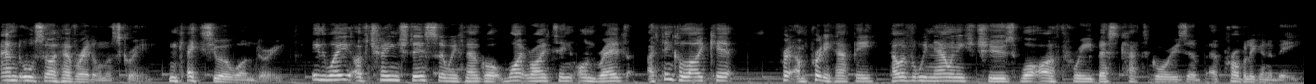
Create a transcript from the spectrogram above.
And also, I have red on the screen, in case you were wondering. Either way, I've changed this, so we've now got white writing on red. I think I like it. I'm pretty happy. However, we now need to choose what our three best categories are, are probably going to be.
